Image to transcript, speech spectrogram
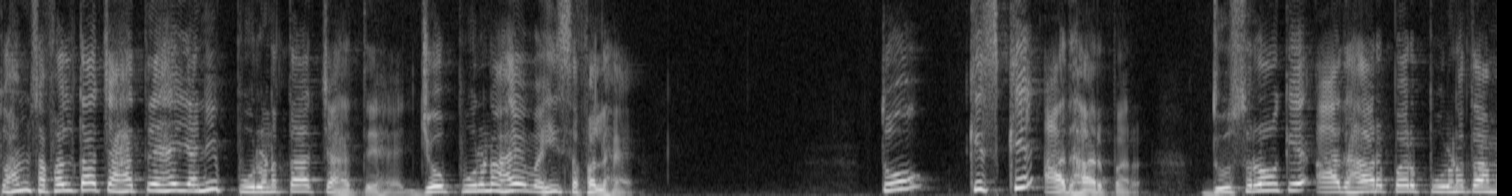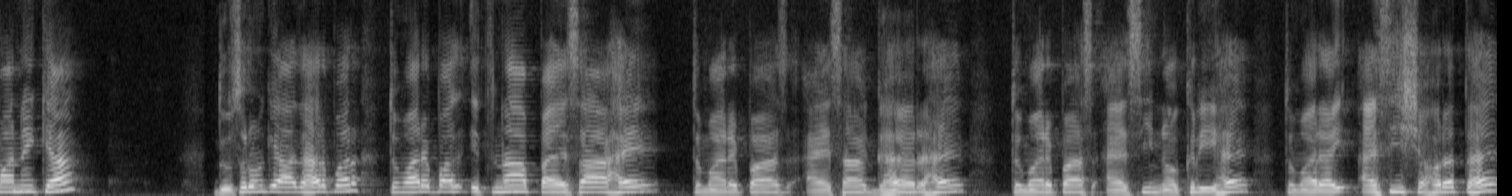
तो हम सफलता चाहते हैं, यानी पूर्णता चाहते हैं। जो पूर्ण है, वही सफल है। तो किसके आधार पर? दूसरों के आधार पर पूर्णता माने क्या? दूसरों के आधार पर तुम्हारे पास इतना पैसा है, तुम्हारे पास ऐसा घर है, तुम्हारे पास ऐसी नौकरी है, तुम्हारी ऐसी शहरत है,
